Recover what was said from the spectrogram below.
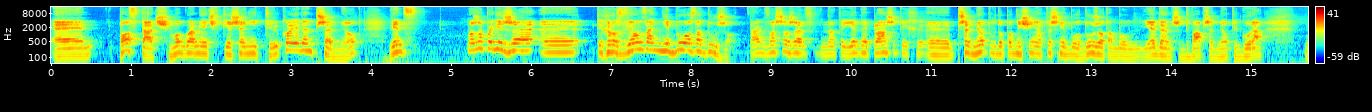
E, postać mogła mieć w kieszeni tylko jeden przedmiot, więc można powiedzieć, że tych rozwiązań nie było za dużo, tak? Zwłaszcza, że na tej jednej planszy tych y, przedmiotów do podniesienia też nie było dużo, tam był jeden czy dwa przedmioty góra, y,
